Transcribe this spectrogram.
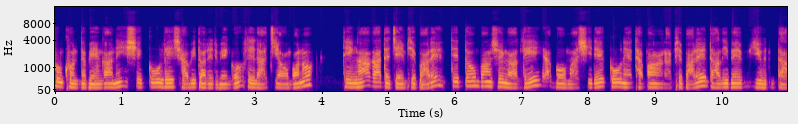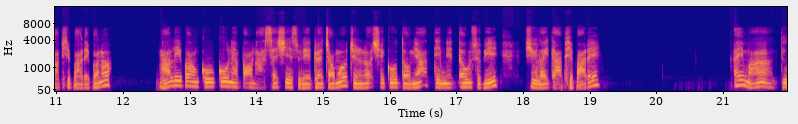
ခုခုတပင်ကနေ8 9လေးရှာပြီးတော့တဲ့တပင်ကိုလေးလာကြည့်အောင်ပေါ့နော်။ ဒီ9ကတစ်ကြိမ်ဖြစ်ပါတယ်တစ်3ပေါင်းရှင်းက4အပေါ်မှာရှိတဲ့9နဲ့ထပ်ပေါင်းရတာဖြစ်ပါတယ်ဒါလေးပဲယူတာဖြစ်ပါတယ်ပေါ့နော်9လေးပေါင်း9 9နဲ့ပေါင်းတာ18ဆိုတဲ့အတွက်ကြောင့်မို့ကျွန်တော်တို့8 9 3မြ1နဲ့3ဆိုပြီးယူလိုက်တာဖြစ်ပါတယ်အဲ့မှာသူ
